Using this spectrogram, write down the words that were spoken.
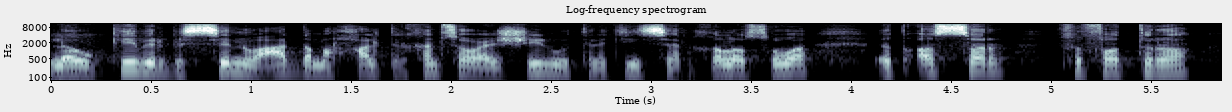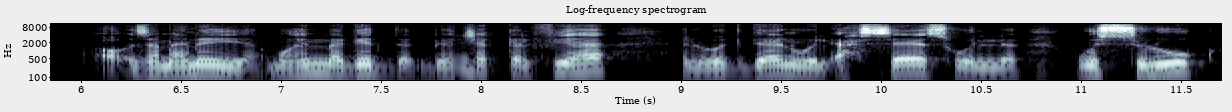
لو كبر بالسن وعدى مرحلة ال 25 وال 30 سنة. خلاص هو اتأثر في فترة زمنية مهمة جدا بيتشكل فيها الوجدان والإحساس وال- والسلوك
